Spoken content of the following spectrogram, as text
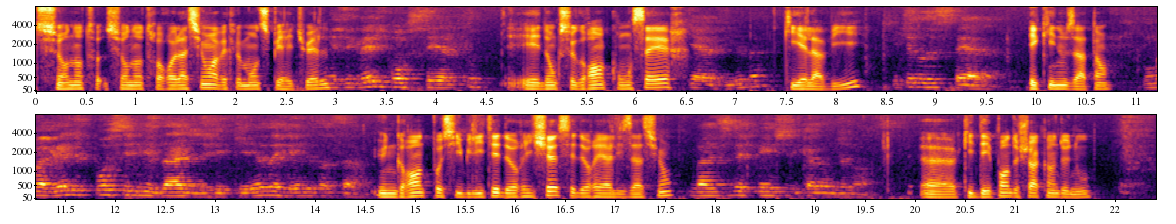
sur notre, sur notre relation avec le monde spirituel. Concerto Et donc ce grand concert qui est la vie e et qui nous attend. e. Une grande possibilité de richesse et de réalisation um euh, qui dépend de chacun de nous. Então está em nós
